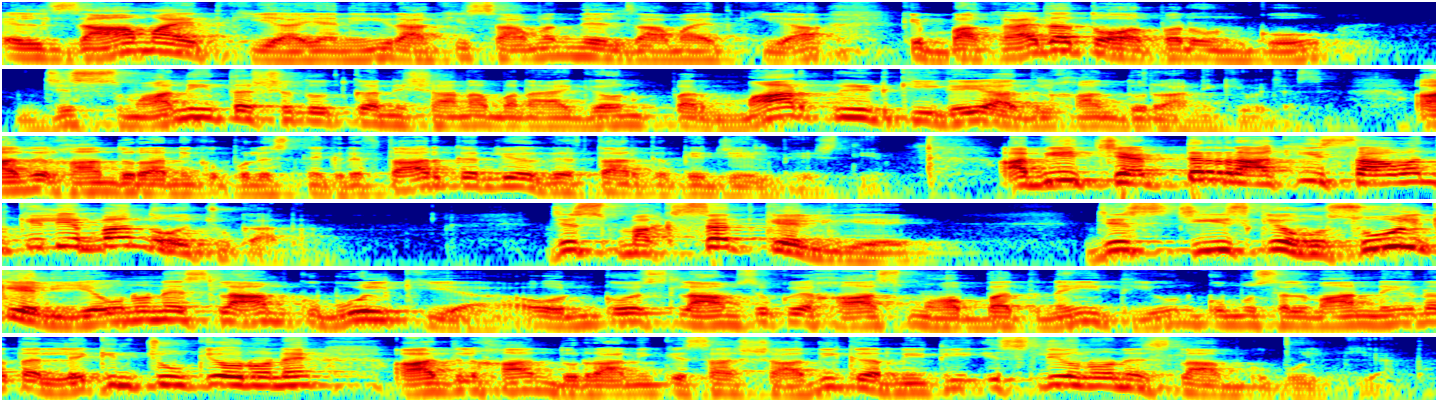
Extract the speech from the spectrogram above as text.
इल्ज़ाम आयद किया, यानी राखी सावंत ने इल्ज़ाम आयद किया कि बाकायदा तौर पर उनको जिस्मानी तशद का निशाना बनाया गया, उन पर मारपीट की गई आदिल खान दुरानी की वजह से। आदिल खान दुरानी को पुलिस ने गिरफ़्तार कर लिया और गिरफ़्तार करके जेल भेज दिया। अब ये चैप्टर राखी सावंत के लिए बंद हो चुका था, जिस मकसद के लिए जिस चीज़ के हसूल के लिए उन्होंने इस्लाम कबूल किया, उनको इस्लाम से कोई ख़ास मोहब्बत नहीं थी, उनको मुसलमान नहीं होना था, लेकिन चूँकि उन्होंने आदिल खान दुरानी के साथ शादी करनी थी, इसलिए उन्होंने इस्लाम कबूल किया था।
